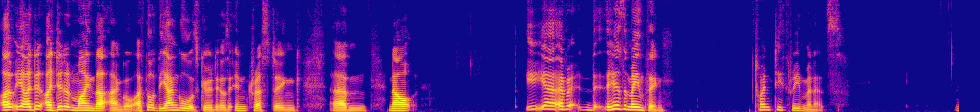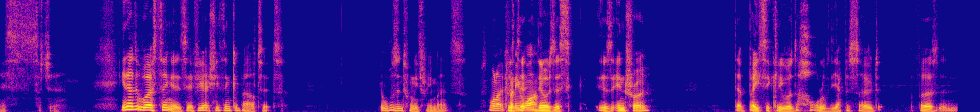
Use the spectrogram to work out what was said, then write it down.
I, yeah, I did. I didn't mind that angle. I thought the angle was good. It was interesting. Um, now, yeah. Every, th- here's the main thing. Twenty-three minutes. It's. You know, the worst thing is, if you actually think about it, it wasn't 23 minutes. It's more like 'Cause there- twenty-one. There was this there was intro that basically was the whole of the episode, first, you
